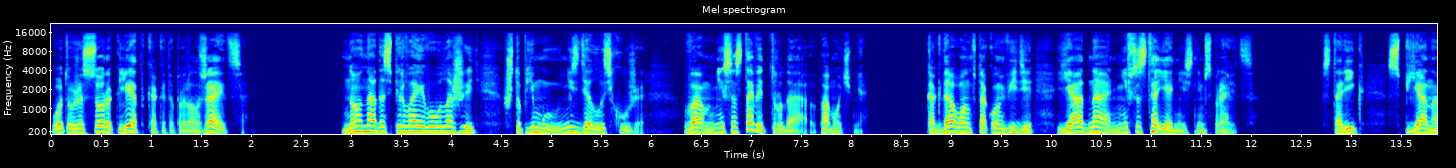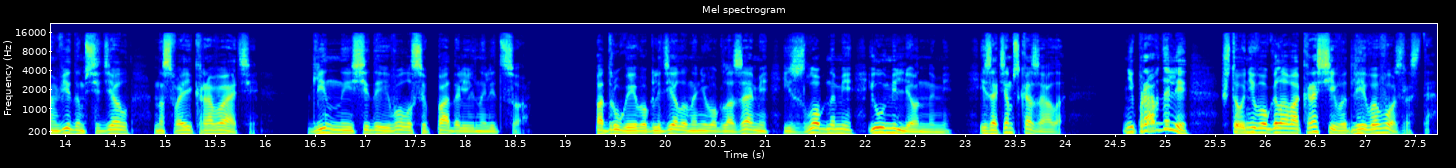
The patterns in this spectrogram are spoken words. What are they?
Вот уже сорок лет, как это продолжается. Но надо сперва его уложить, чтоб ему не сделалось хуже. Вам не составит труда помочь мне? Когда он в таком виде, я одна не в состоянии с ним справиться. Старик с пьяным видом сидел на своей кровати. Длинные седые волосы падали на лицо. Подруга его глядела на него глазами и злобными, и умилёнными, и затем сказала, «Не правда ли, что у него голова красива для его возраста?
